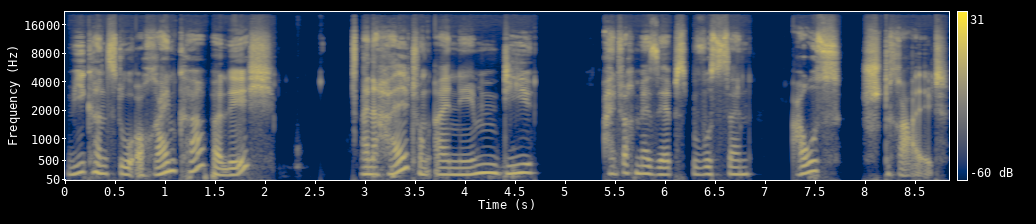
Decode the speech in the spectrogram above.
wie kannst du auch rein körperlich eine Haltung einnehmen, die einfach mehr Selbstbewusstsein ausstrahlt,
